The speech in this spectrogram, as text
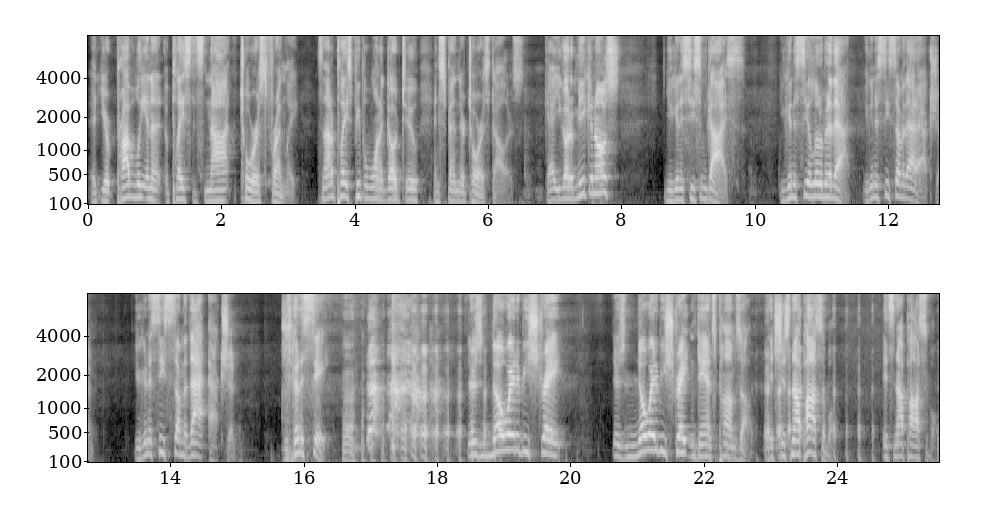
it, you're probably in a, a place that's not tourist friendly. It's not a place people want to go to and spend their tourist dollars. Okay, you go to Mykonos, you're gonna see some guys. You're gonna see a little bit of that. You're going to see some of that action. You're going to see some of that action. You're going to see. There's no way to be straight. There's no way to be straight and dance palms up. It's just not possible. It's not possible.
